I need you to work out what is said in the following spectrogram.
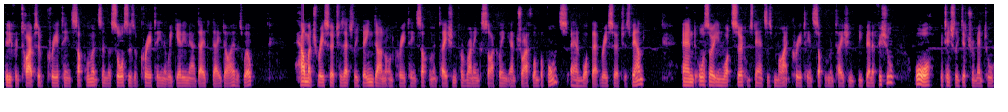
the different types of creatine supplements, and the sources of creatine that we get in our day to day diet as well. How much research has actually been done on creatine supplementation for running, cycling, and triathlon performance, and what that research has found. And also, in what circumstances might creatine supplementation be beneficial or potentially detrimental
